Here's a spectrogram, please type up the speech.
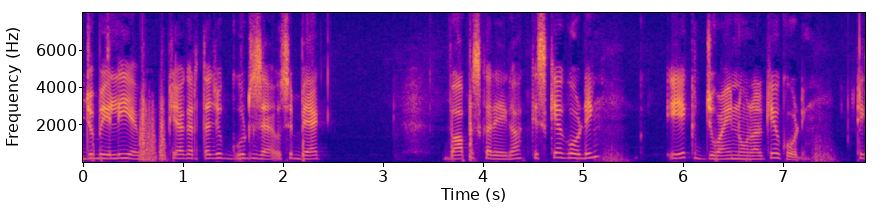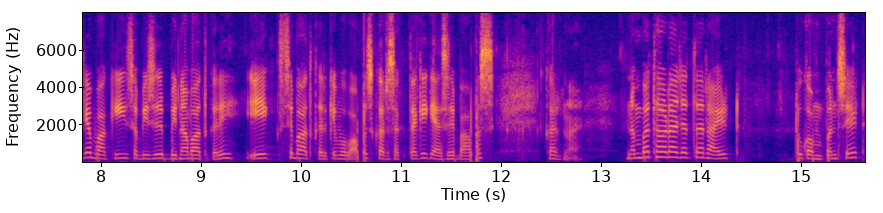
जो बेली है, वो क्या करता है, जो गुड्स है, उसे बैक वापस करेगा, किसके अकॉर्डिंग एक ज्वाइन ओनर के अकॉर्डिंग ठीक है, बाकी सभी से बिना बात करे, एक से बात करके वो वापस कर सकता है कि कैसे वापस करना है। नंबर थर्ड आ जाता है राइट टू कंपनसेट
